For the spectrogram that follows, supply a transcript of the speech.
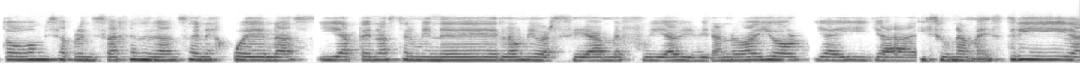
todos mis aprendizajes de danza en escuelas y apenas terminé la universidad me fui a vivir a Nueva York y ahí ya hice una maestría,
